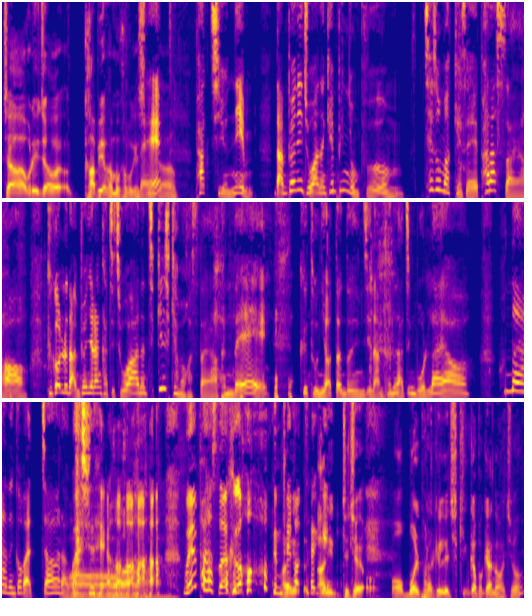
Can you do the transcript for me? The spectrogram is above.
자, 우리 저, 가비형 한번 가보겠습니다. 네. 박지윤님, 남편이 좋아하는 캠핑용품. 채소마켓에 팔았어요. 그걸로 남편이랑 같이 좋아하는 치킨 시켜 먹었어요. 근데 그 돈이 어떤 돈인지 남편은 아직 몰라요. 혼나야 하는 거 맞죠? 라고 하시네요. 왜 파셨어요, 그거? 근데 아니, 갑자기. 아니, 대체, 어, 뭘 팔았길래 치킨값밖에 안 나왔죠?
